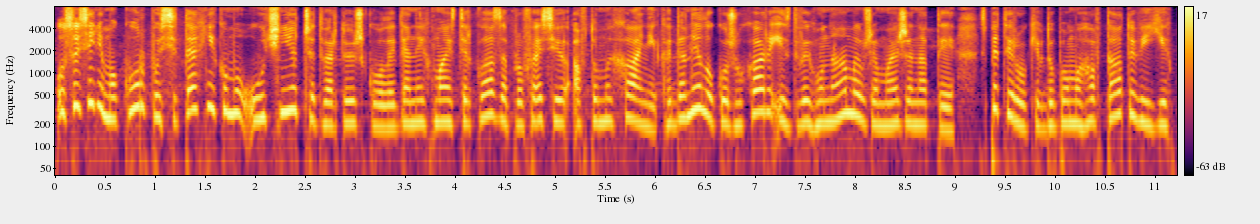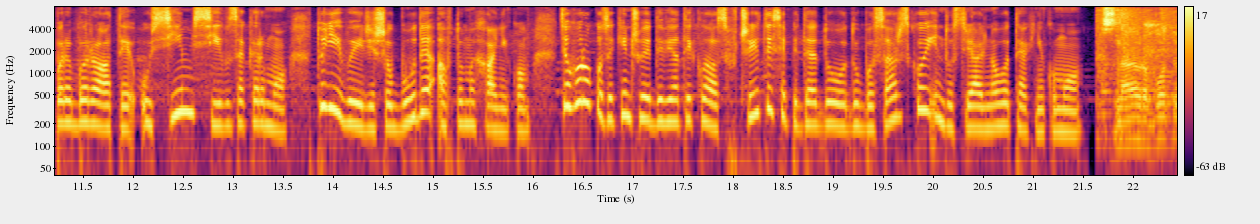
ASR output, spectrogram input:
У сусідньому корпусі технікуму учні четвертої школи. Для них майстер-клас за професією автомеханік. Данило Кожухар із двигунами вже майже на ти. З п'яти років допомагав татові їх перебирати. Усім сів за кермо. Тоді й вирішив, буде автомеханіком. Цього року закінчує дев'ятий клас. Вчитися піде до Дубосарського індустріального технікуму. Знаю роботу.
